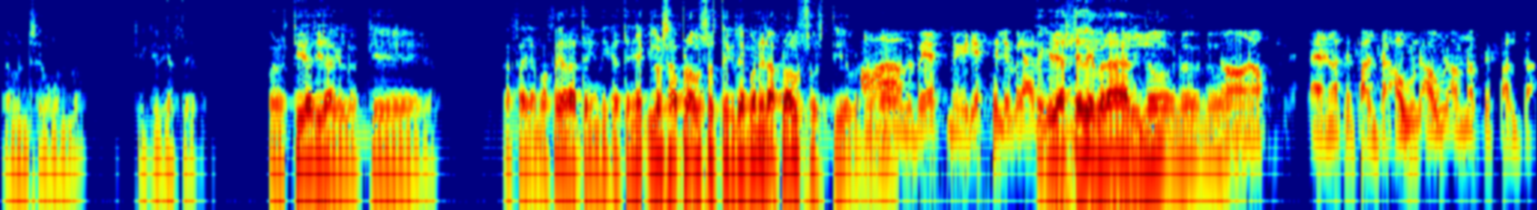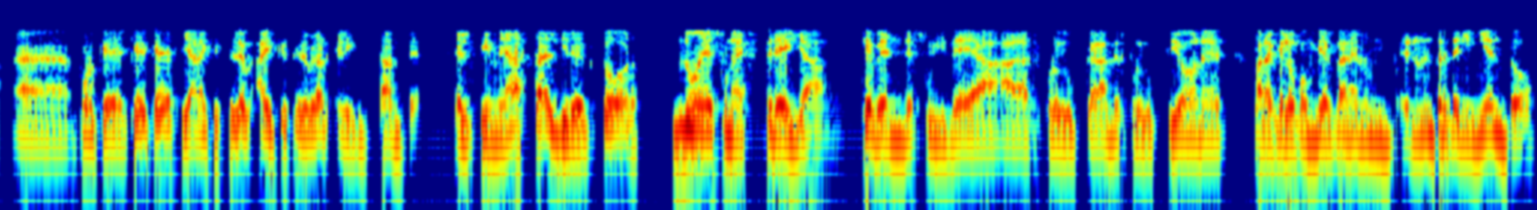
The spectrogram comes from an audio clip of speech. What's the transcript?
Dame un segundo. Que quería hacer. Bueno, tira, tira, que, que me ha fallado, me ha fallado la técnica. Tenía aquí los aplausos, te quería poner aplausos, tío. ah, me, querías celebrar. Te quería celebrar y no, no, no. No, no. Eh, no hace falta, aún, aún, aún no hace falta. Eh, porque, ¿qué, decían? Hay que, hay que celebrar el instante. El cineasta, el director, no es una estrella que vende su idea a las grandes producciones para que lo conviertan en un, en un entretenimiento,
